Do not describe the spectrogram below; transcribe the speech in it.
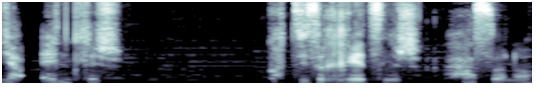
Ja, endlich. Gott, diese Rätsel, ich hasse, ne?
